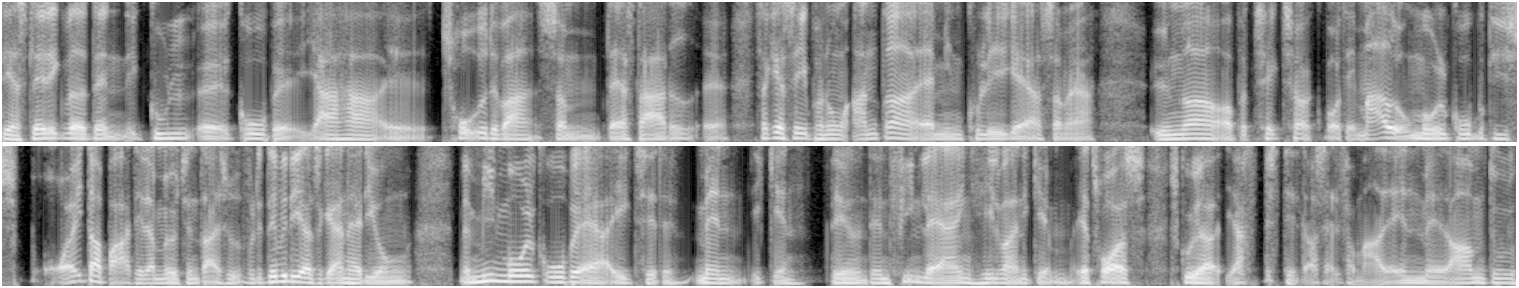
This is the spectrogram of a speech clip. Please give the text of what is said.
det har slet ikke været den øh, guldgruppe, øh, jeg har øh, troet, det var, som da jeg startede. Øh, så kan jeg se på nogle andre af mine kollegaer, som er yngre og på TikTok, hvor det er meget ung målgruppe, de sprøjter bare det der merchandise ud, for det vil de altså gerne have, de unge. Men min målgruppe er ikke til det. Men igen, det er, det er en fin læring hele vejen igennem. Jeg tror også, skulle jeg, jeg bestilte også alt for meget ind med, om du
